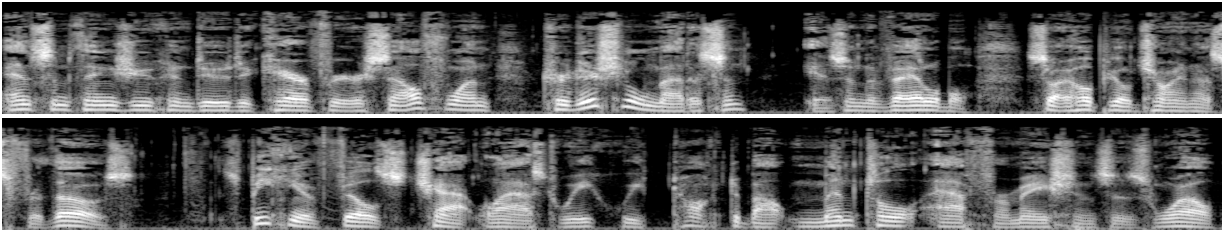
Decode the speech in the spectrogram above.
and some things you can do to care for yourself when traditional medicine isn't available. So I hope you'll join us for those. Speaking of Phil's chat last week, we talked about mental affirmations as well.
